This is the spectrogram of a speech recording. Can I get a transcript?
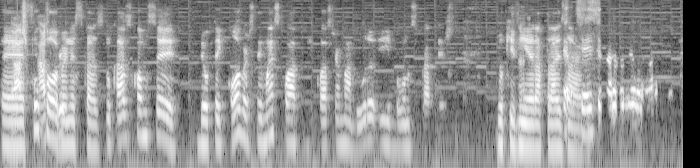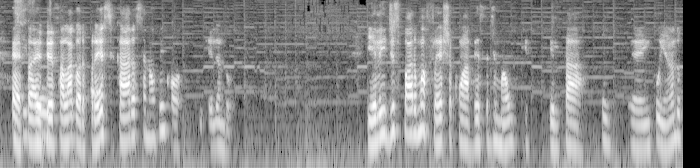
É Acho- full acho cover que- nesse caso. No caso, como você deu take cover, você tem mais 4 de classe de armadura e bônus pra teste. Do que vier atrás da É, se é esse cara do meu lado, É, pra, for- eu ia falar agora, pra esse cara você não tem cover, porque ele andou. E ele dispara uma flecha com a besta de mão que ele tá é, empunhando.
